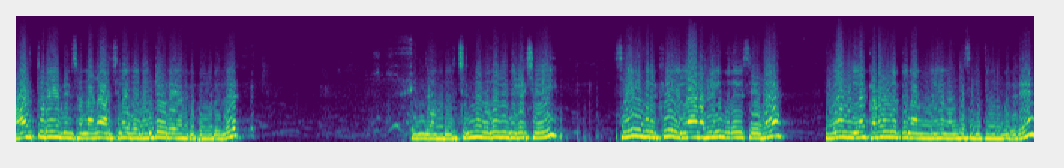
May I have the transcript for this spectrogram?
வாழ்த்துறை அப்படின்னு சொன்னாங்க. ஆக்சுவலாக இது நன்றி உரையா இருக்க போகிறது. இந்த ஒரு சின்ன உதவி நிகழ்ச்சியை செய்வதற்கு எல்லா வகையிலும் உதவி செய்த எல்லாம் உள்ள கடவுளுக்கு நான் முதலில் நன்றி செலுத்த விரும்புகிறேன்.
